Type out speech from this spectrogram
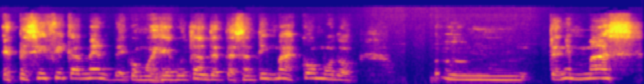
específicamente como ejecutante, ¿te sentís más cómodo? Um, ¿Tenés más,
